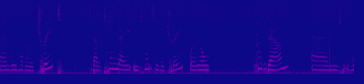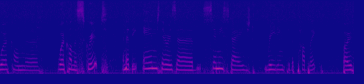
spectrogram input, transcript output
And we have a retreat. It's about a 10-day intensive retreat where we all hunker down and work on the work on the script. And at the end, there is a semi-staged reading for the public, both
